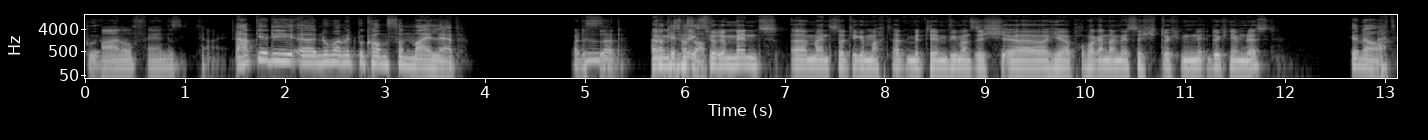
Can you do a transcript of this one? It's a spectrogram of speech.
Final Fantasy Time. Habt ihr die äh, Nummer mitbekommen von MyLab? Was ist das? Äh, Okay, mit diesem. Experiment, äh, meinst du, was die gemacht hat, mit dem, wie man sich äh, hier propagandamäßig durch, durchnehmen lässt? Genau. Was?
